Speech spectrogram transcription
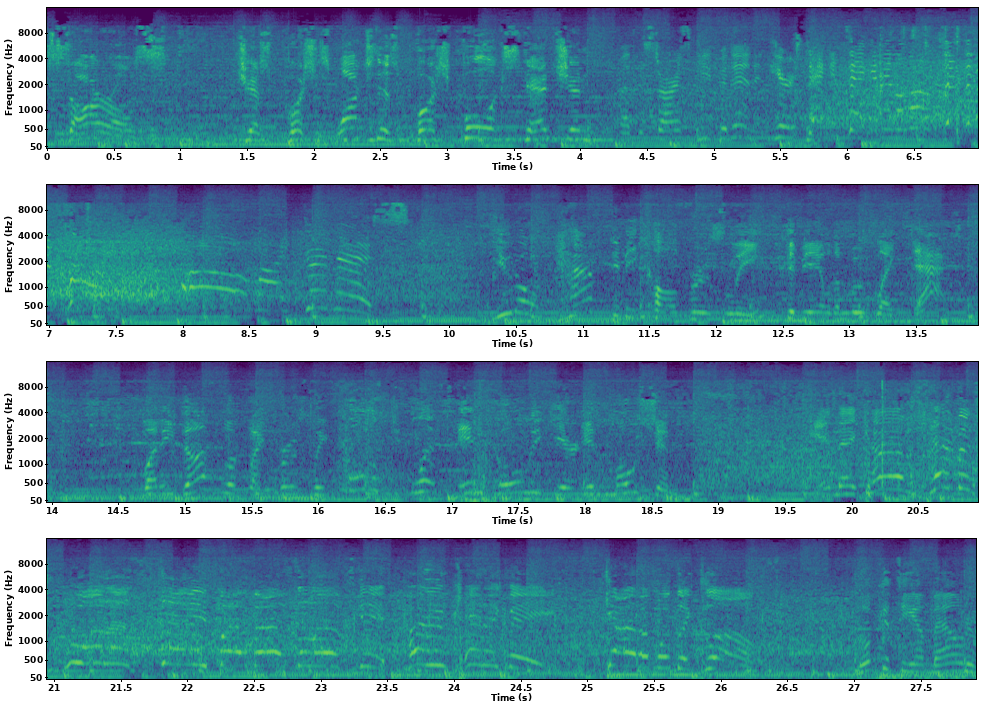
Saros just pushes. Watch this push, full extension. But the Stars keep it in. And here's Sagan, Sagan in the low, sends it across. Oh my goodness! You don't have to be called Bruce Lee to be able to move like that. But he does look like Bruce Lee, full splits in goalie gear, in motion. In they come. Kevin, what a save by Vasilevskiy. Are you kidding me? Got him with the glove. Look at the amount of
